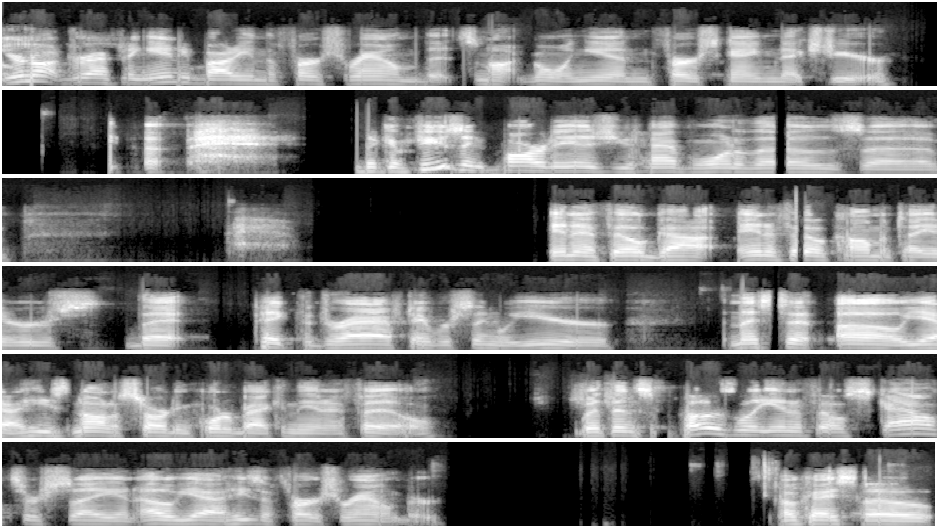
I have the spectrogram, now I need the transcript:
You're not drafting anybody in the first round that's not going in first game next year. Uh, the confusing part is you have one of those uh, NFL guy, NFL commentators that pick the draft every single year, and they said, "Oh yeah, he's not a starting quarterback in the NFL." But then supposedly NFL scouts are saying, "Oh yeah, he's a first rounder." Okay, so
